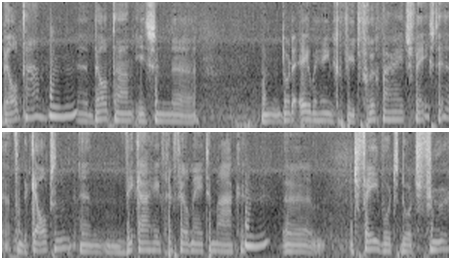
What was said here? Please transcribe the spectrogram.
Beltaan. Mm Beltaan is een, een, door de eeuwen heen gevierd vruchtbaarheidsfeest hè, van de Kelten. En Wicca heeft er veel mee te maken. Mhm. Het vee wordt door het vuur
